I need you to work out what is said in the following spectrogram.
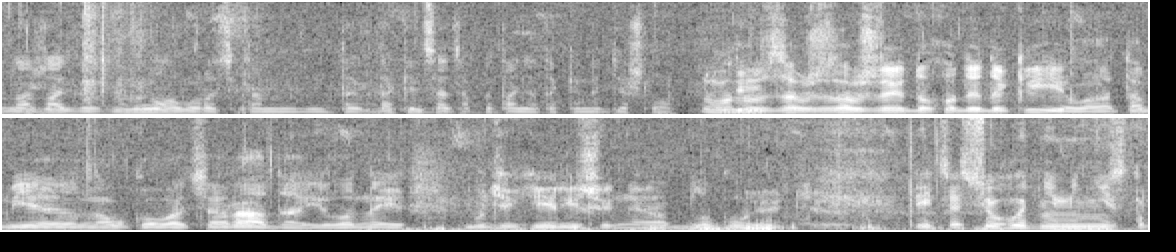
на жаль, в минулому році там до, до кінця це питання так і не дійшло. Ну, Воно завжди, завжди доходить до Києва, а там є наукова ця рада, і вони будь-які рішення блокують. Дивіться, сьогодні міністр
